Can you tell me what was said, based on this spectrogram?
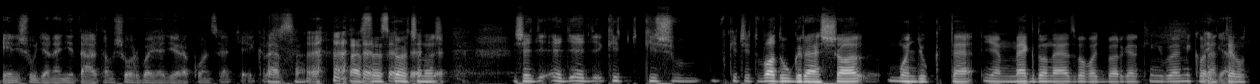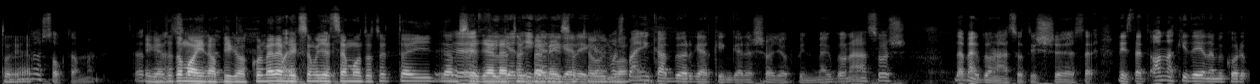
én is ugyanennyit álltam sorba jegyére a koncertjeikre. Persze, persze, ez kölcsönös. És egy, egy, egy kis, kicsit vadugrással mondjuk te ilyen McDonald'sba vagy Burger Kingbe, mikor Igen. ettél utoljára? Na, szoktam menni. Tehát igen, tehát a mai napig akkor, mert emlékszem, hogy egyszer mondtad, hogy te így nem szégyelled, hogy igen, bemész, igen, igen. Most van. már inkább Burger Kingeres vagyok, mint McDonald'sos, de McDonald's-ot is Nézd, tehát annak idején, amikor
